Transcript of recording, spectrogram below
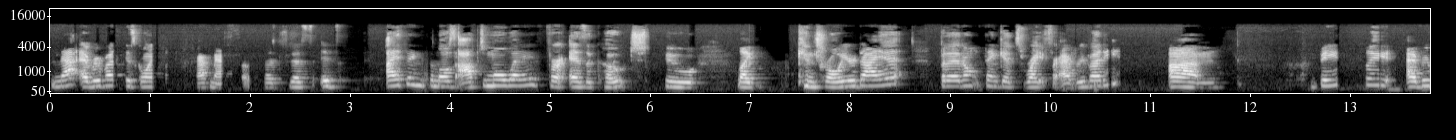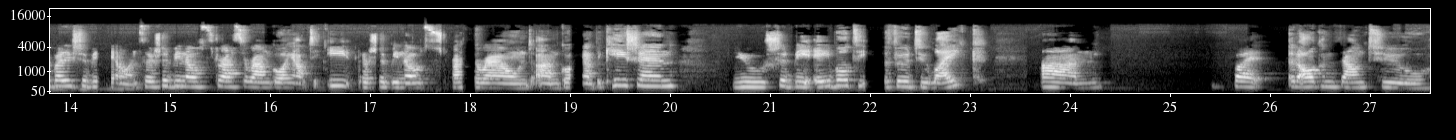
not everybody is going to track macros. That's just it's. I think the most optimal way for as a coach to like control your diet, but I don't think it's right for everybody. Um, basically, everybody should be balanced. There should be no stress around going out to eat. There should be no stress around um, going on vacation. You should be able to eat the foods you like, um, but it all comes down to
